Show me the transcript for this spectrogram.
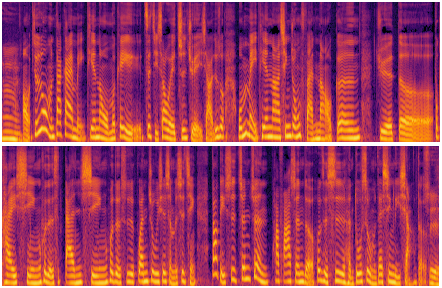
嗯，哦，就是说我们大概每天呢，我们可以自己稍微知觉一下，就是说我们每天呢心中烦恼跟觉得不开心，或者是担心，或者是关注一些什么事情，到底是真正它发生的，或者是很多是我们在心里想的，是。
